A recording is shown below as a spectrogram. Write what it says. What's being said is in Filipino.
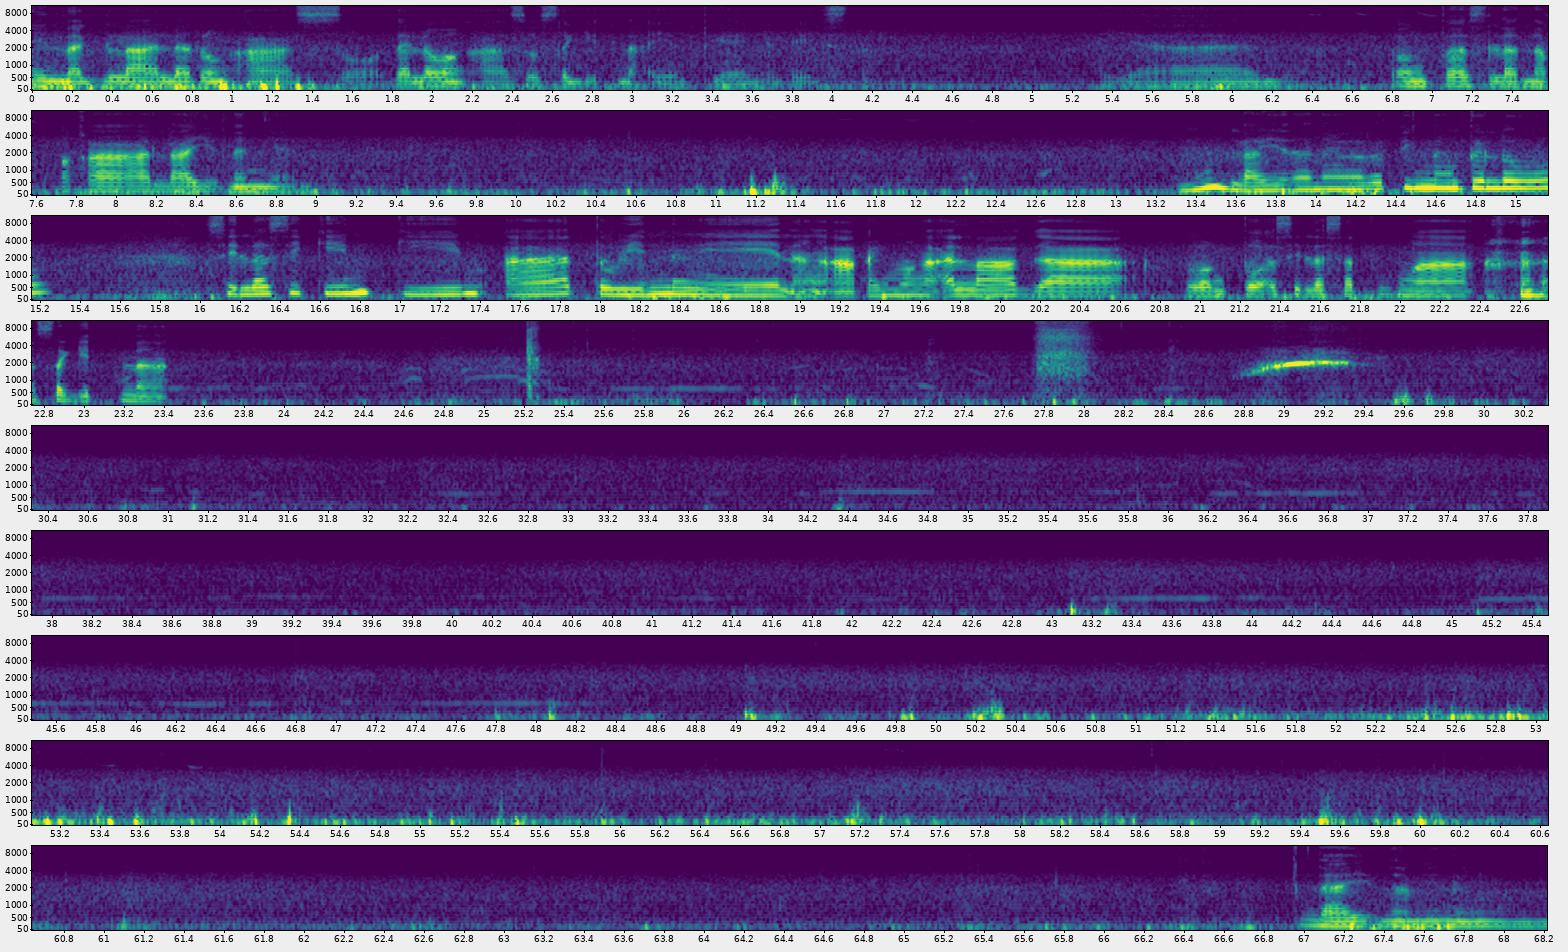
may naglalarong aso. Dalawang aso sa gitna. Ayun, tingnan nyo guys. Ayan. Tuwang-tuwa sila. Napakalayo na niyan. Hmm, layo na narating ng dalawa. Sila si Kim Kim at Winwin, ang aking mga alaga. Tuwang-tuwa sila sa tunga, sa gitna. Layo namin, oh.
